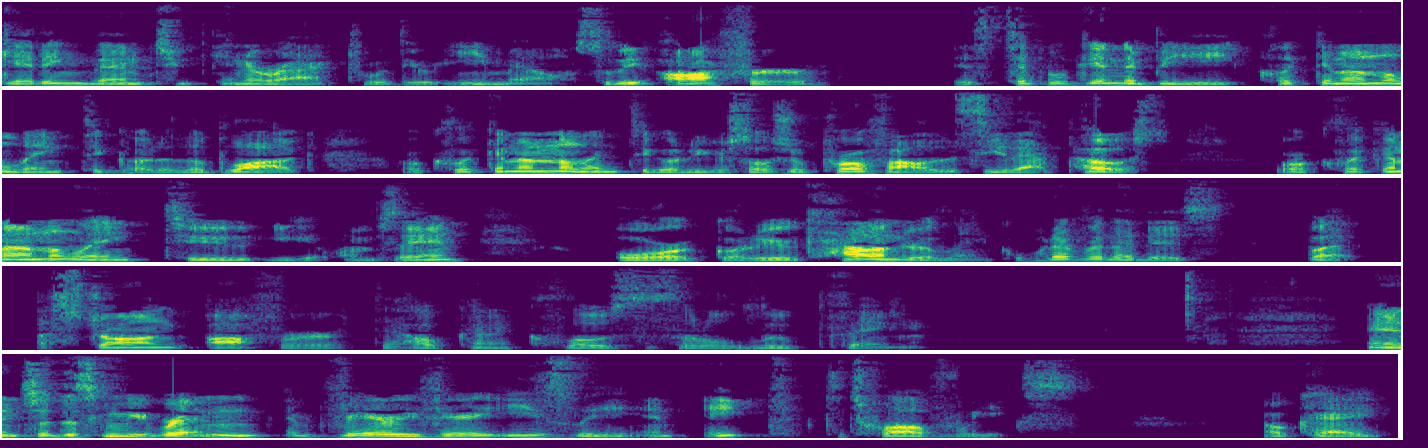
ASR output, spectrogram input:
getting them to interact with your email. So the offer is typically going to be clicking on a link to go to the blog or clicking on a link to go to your social profile to see that post or clicking on a link to, you get what I'm saying, or go to your calendar link, whatever that is, but a strong offer to help kind of close this little loop thing. And so this can be written very, very easily in 8 to 12 weeks. Okay,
